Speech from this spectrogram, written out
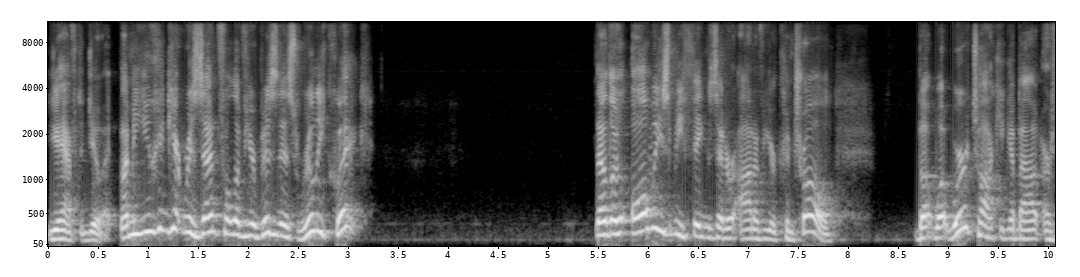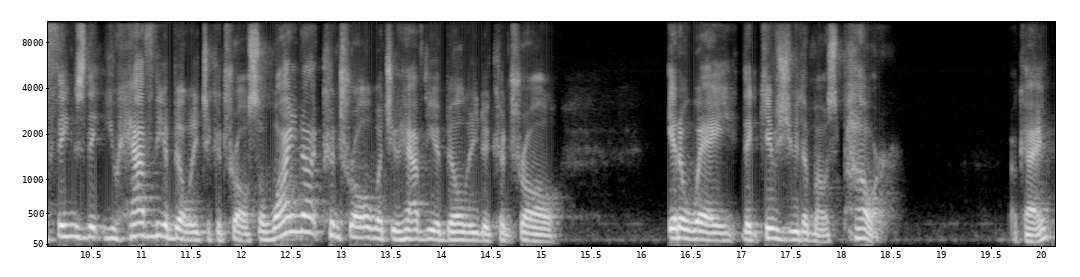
You have to do it. I mean you can get resentful of your business really quick now there'll always be things that are out of your control but what we're talking about are things that you have the ability to control. So why not control what you have the ability to control in a way that gives you the most power? Okay.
